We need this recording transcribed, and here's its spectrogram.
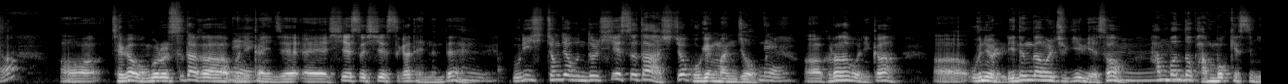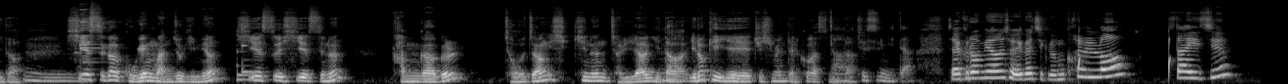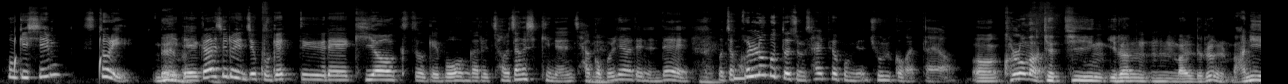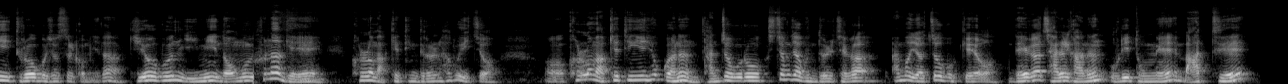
어, 제가 원고를 쓰다가 네. 보니까 이제 에, CS, CS가 됐는데, 음. 우리 시청자분들 CS 다 아시죠? 고객 만족. 네. 어, 그러다 보니까, 어, 운율, 리듬감을 주기 위해서 음. 한번 더 반복했습니다. 음. CS가 고객 만족이면 CS, CS는 감각을 저장시키는 전략이다. 음. 이렇게 이해해 주시면 될 것 같습니다. 아, 좋습니다. 자, 그러면 저희가 지금 컬러, 사이즈, 호기심, 스토리 네, 이네 가지로 이제 고객들의 기억 속에 무언가를 저장시키는 작업을 해야 되는데 네. 먼저 컬러부터 좀 살펴보면 좋을 것 같아요. 어, 컬러 마케팅이란 음, 말들을 많이 들어보셨을 겁니다. 기업은 이미 너무 흔하게 컬러 마케팅들을 하고 있죠. 어, 컬러 마케팅의 효과는 단적으로 시청자분들 제가 한번 여쭤볼게요. 내가 잘 가는 우리 동네의 마트의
